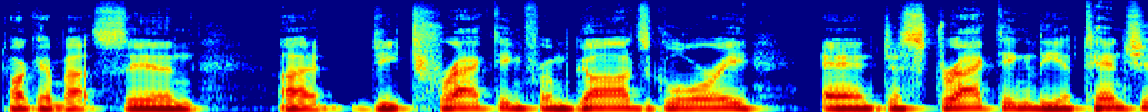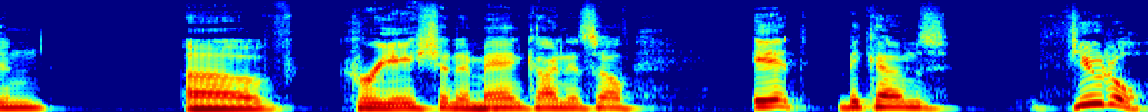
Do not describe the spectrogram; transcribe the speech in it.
talking about sin uh, detracting from God's glory and distracting the attention of creation and mankind itself, it becomes futile.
